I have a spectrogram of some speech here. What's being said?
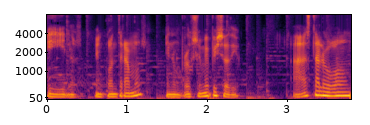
y nos encontramos en un próximo episodio. Hasta luego.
